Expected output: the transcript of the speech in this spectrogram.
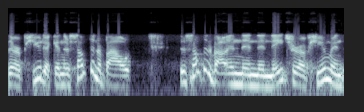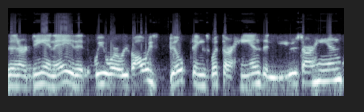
therapeutic, and there's something about there's something about in, in the nature of humans in our DNA that we were we've always built things with our hands and used our hands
